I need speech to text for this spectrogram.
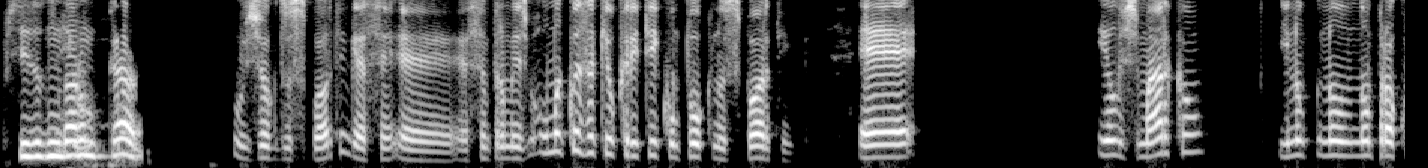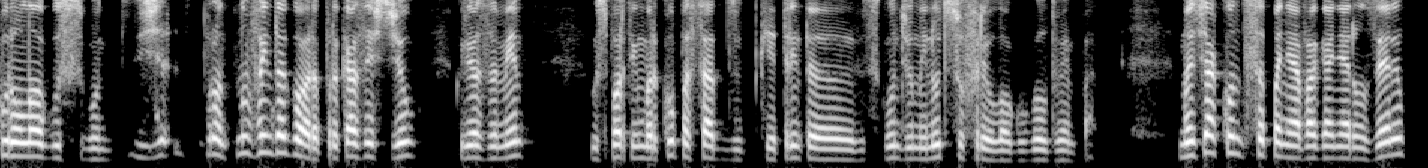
Precisa de mudar Sim. um bocado. O jogo do Sporting é, é, é, sempre o mesmo. Uma coisa que eu critico um pouco no Sporting é eles marcam e não, não, não procuram logo o segundo. Já, pronto, não vem de agora. Por acaso este jogo, curiosamente, o Sporting marcou, passado de que 30 segundos, um minuto, sofreu logo o gol do empate mas já quando se apanhava a ganhar um zero,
